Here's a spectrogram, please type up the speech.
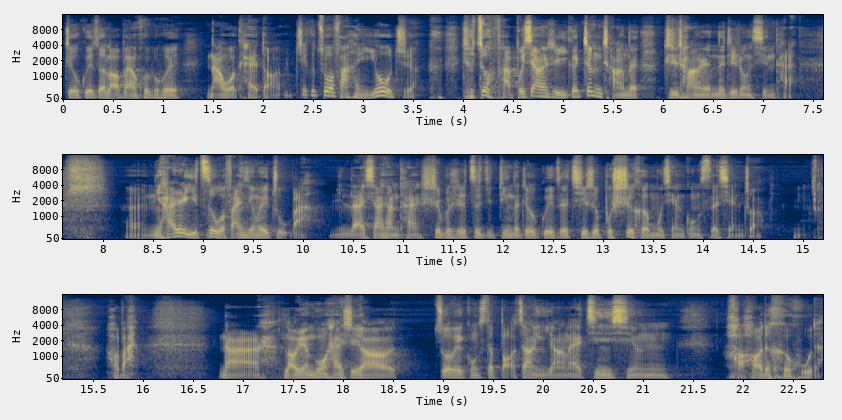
这个规则，老板会不会拿我开刀？这个做法很幼稚，这做法不像是一个正常的职场人的这种心态。呃，你还是以自我反省为主吧。你来想想看，是不是自己定的这个规则其实不适合目前公司的现状？好吧。那老员工还是要作为公司的宝藏一样来进行好好的呵护的。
